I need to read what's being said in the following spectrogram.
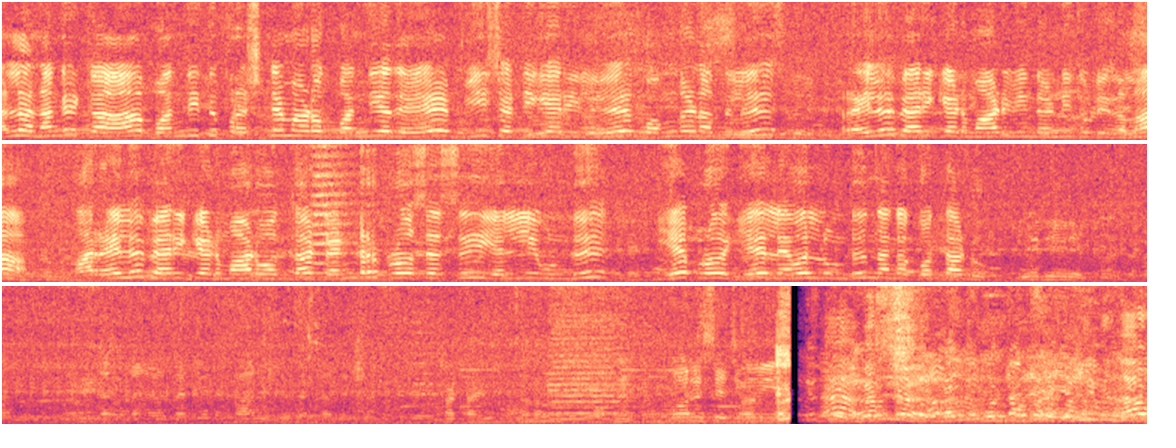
ಅಲ್ಲಿ ನಂಗೆ ಕಾ ಬಂದಿದ್ದು ಪ್ರಶ್ನೆ ಮಾಡೋಕ್ ಬಂದಿದೆ. ಬಿ ಶೆಟ್ಟಿಗೇರಿಲಿ ಕೊಂಗಣದಲ್ಲಿ ರೈಲ್ವೆ ಬ್ಯಾರಿಕೇಡ್ ಮಾಡುವಿಂದ ಅಣ್ಣಿ ತುಳಿರಲ್ಲ. ಆ ರೈಲ್ವೆ ಬ್ಯಾರಿಕೇಡ್ ಮಾಡುವಂತ ಟೆಂಡರ್ ಪ್ರೋಸೆಸ್ ಎಲ್ಲಿ ಉಂಡು? ಏ ಪ್ರೋ ಏ ಲೆವೆಲ್ ಉಂಡು ನಂಗೆ ಗೊತ್ತಾಡು ನಾವು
